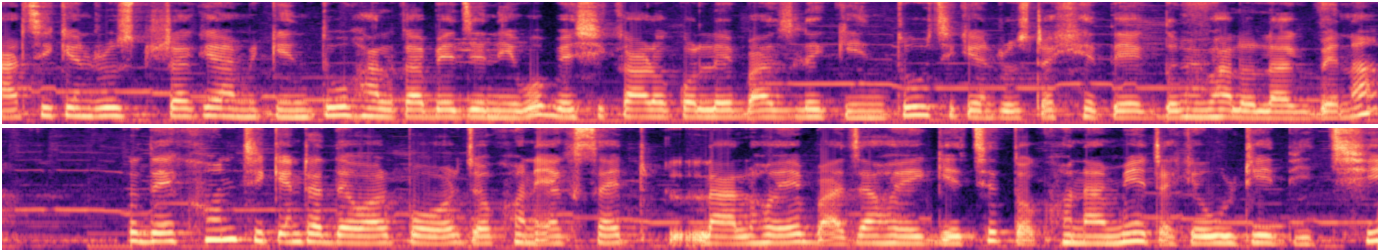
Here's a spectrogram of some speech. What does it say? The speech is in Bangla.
আর চিকেন রোস্টটাকে আমি কিন্তু হালকা বেজে নিব। বেশি কাড়ো করলে বাজলে কিন্তু চিকেন রোস্টটা খেতে একদমই ভালো লাগবে না। তো দেখুন চিকেনটা দেওয়ার পর যখন এক সাইড লাল হয়ে বাজা হয়ে গেছে, তখন আমি এটাকে উল্টিয়ে দিচ্ছি।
